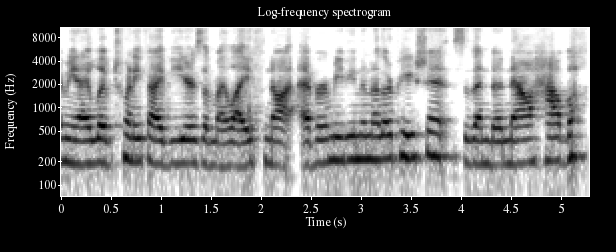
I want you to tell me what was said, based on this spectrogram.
I mean, I lived 25 years of my life not ever meeting another patient. So then to now have a,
